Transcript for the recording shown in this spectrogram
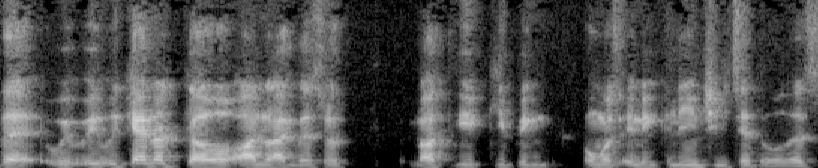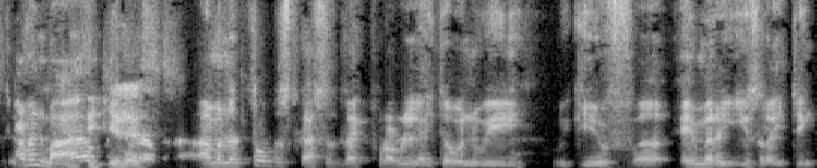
the we, we, we cannot go on like this with not keeping almost any clean sheets at all. It's, I mean, my ridiculous. Opinion, I mean, let's all discuss it like probably later when we we give uh, Emery his rating.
